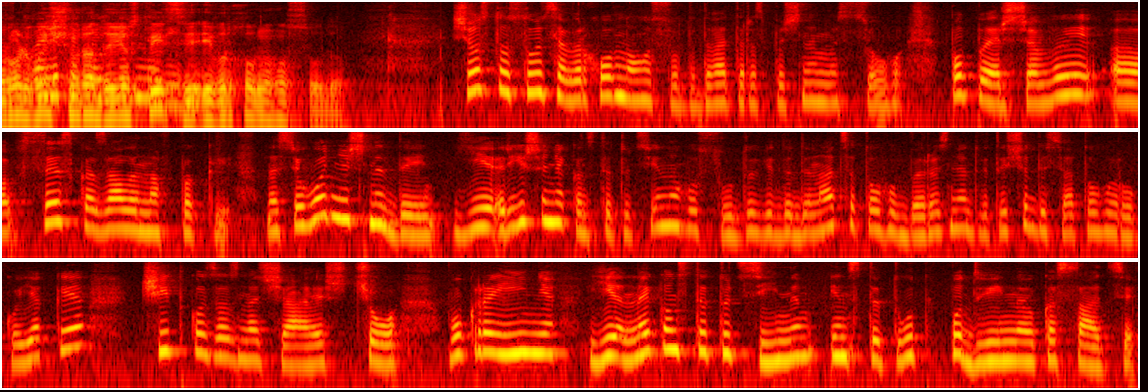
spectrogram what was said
Роль Вищої ради юстиції і Верховного суду. Що стосується Верховного суду, давайте розпочнемо з цього. По-перше, ви е, все сказали навпаки. На сьогоднішній день є рішення Конституційного суду від 11 березня 2010 року, яке чітко зазначає, що в Україні є неконституційним інститут подвійної касації.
